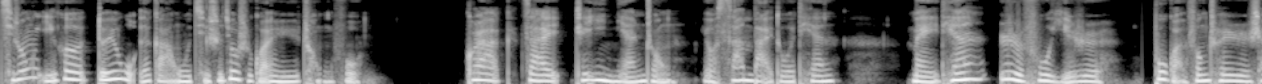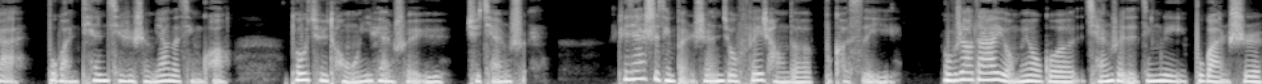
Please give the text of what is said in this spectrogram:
其中一个对于我的感悟，其实就是关于重复。Greg 在这一年中有三百多天，每天。日复一日，不管风吹日晒，不管天气是什么样的情况，都去同一片水域去潜水。这件事情本身就非常的不可思议。我不知道大家有没有过潜水的经历，不管是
